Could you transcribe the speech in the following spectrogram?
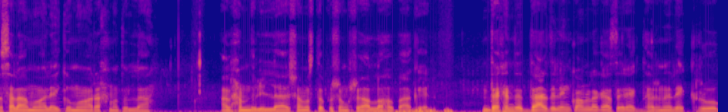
আসসালামু আলাইকুম রহমতুল্লাহ। আলহামদুলিল্লাহ, সমস্ত প্রশংসা আল্লাহ পাকের। দেখেন যে দার্জিলিং কমলা গাছের এক ধরনের এক রোগ।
